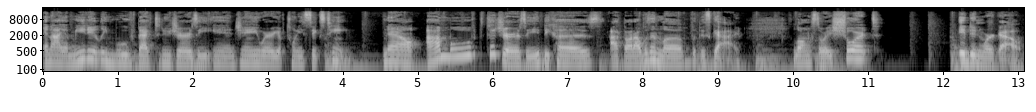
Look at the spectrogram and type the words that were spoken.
and I immediately moved back to New Jersey in January of 2016. Now, I moved to Jersey because I thought I was in love with this guy. Long story short, it didn't work out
